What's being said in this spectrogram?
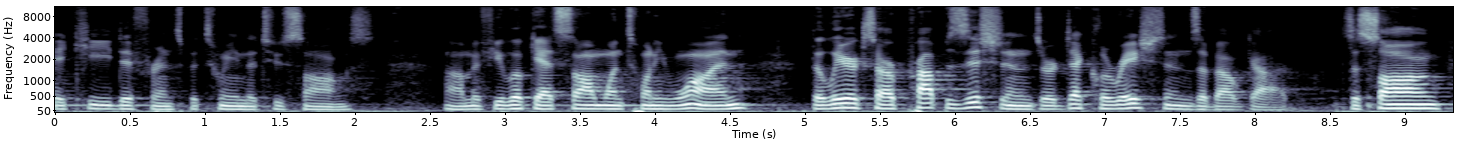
a key difference between the two songs. Um, if you look at Psalm 121, the lyrics are propositions or declarations about God. It's a song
